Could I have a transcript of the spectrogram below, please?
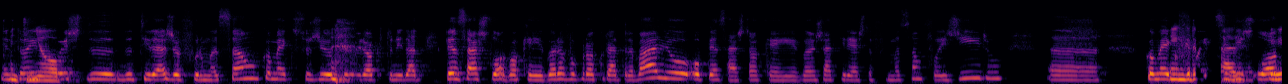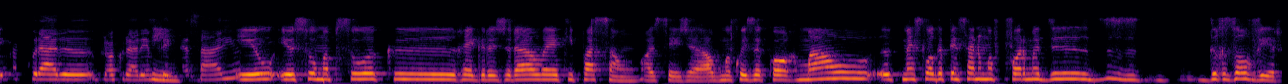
Então, e depois de, de tirares a formação, como é que surgiu a primeira oportunidade? Pensaste logo, ok, agora vou procurar trabalho, ou, ou pensaste, ok, agora já tirei esta formação, foi giro? Uh, como é que é foi? Decidiste logo eu, procurar, procurar emprego sim, nessa área? Eu, eu sou uma pessoa que, regra geral, é tipo ação, ou seja, alguma coisa corre mal, começo logo a pensar numa forma de, de, de resolver.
